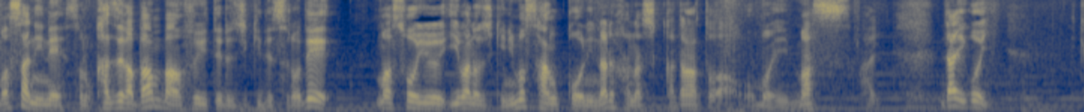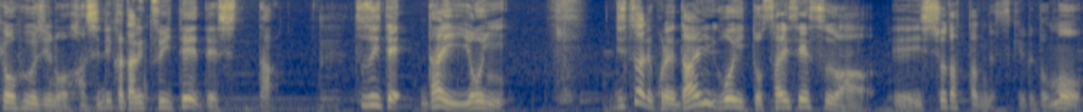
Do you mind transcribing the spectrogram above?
まさにねその風がバンバン吹いてる時期ですのでまあそういう今の時期にも参考になる話かなとは思います。はい、第5位強風時の走り方についてでした。続いて第4位実はねこれ第5位と再生数は、えー、一緒だったんですけれども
